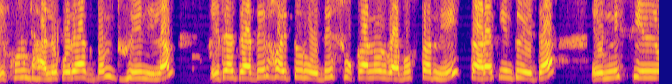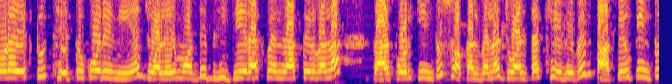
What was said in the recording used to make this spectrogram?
দেখুন, ভালো করে একদম ধুয়ে নিলাম। এটা যাদের হয়তো রোদে শুকানোর ব্যবস্থা নেই, তারা কিন্তু এটা এমনি শিলনোড়া একটু থেতো করে নিয়ে জলের মধ্যে ভিজিয়ে রাখবেন রাতের বেলা। তারপর কিন্তু সকালবেলা জলটা খেয়ে নেবেন, তাতেও কিন্তু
